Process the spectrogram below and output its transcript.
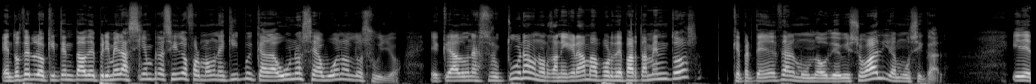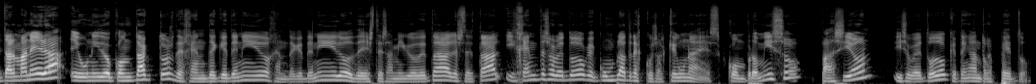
Entonces lo que he intentado de primera siempre ha sido formar un equipo y cada uno sea bueno en lo suyo. He creado una estructura, un organigrama por departamentos que pertenece al mundo audiovisual y al musical. Y de tal manera he unido contactos de gente que he tenido, gente que he tenido, de este es amigo de tal, este es tal, y gente sobre todo que cumpla tres cosas, que una es compromiso, pasión y sobre todo que tengan respeto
